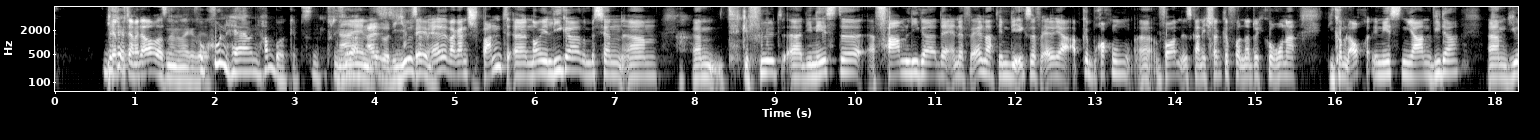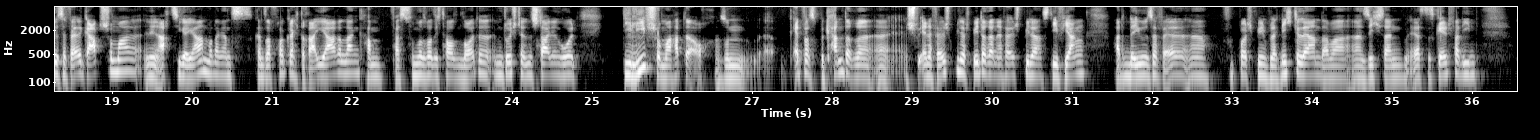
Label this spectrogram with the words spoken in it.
Ich habe mich damit auch auseinandergesetzt. Cocoon Herr in Hamburg gibt es einen Friseur. Nein. Also, die USFL war ganz spannend. Äh, neue Liga, so ein bisschen ähm, ähm, gefühlt äh, die nächste Farmliga der NFL, nachdem die XFL ja abgebrochen äh, worden ist, gar nicht stattgefunden hat durch Corona. Die kommt auch in den nächsten Jahren wieder. Ähm, die USFL gab es schon mal in den 80er Jahren, war da ganz, ganz erfolgreich, drei Jahre lang, haben fast 25.000 Leute im Durchschnitt ins Stadion geholt. Die lief schon mal, hatte auch so ein äh, etwas bekanntere äh, NFL-Spieler, spätere NFL-Spieler, Steve Young, hat in der USFL äh, Football spielen vielleicht nicht gelernt, aber äh, sich sein erstes Geld verdient.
